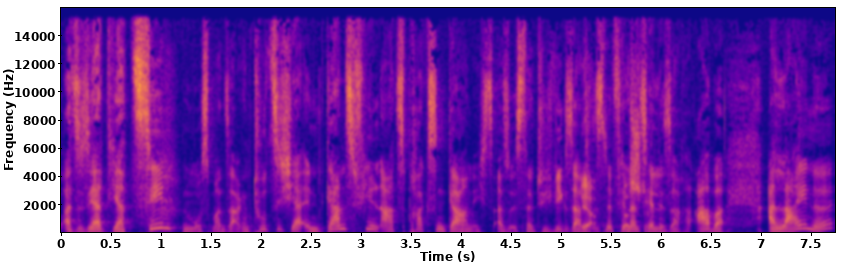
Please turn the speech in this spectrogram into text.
also seit Jahrzehnten, muss man sagen, tut sich ja in ganz vielen Arztpraxen gar nichts. Also ist natürlich, wie gesagt, das ist eine finanzielle Sache. Aber alleine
